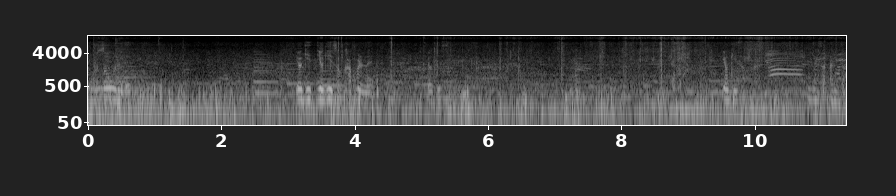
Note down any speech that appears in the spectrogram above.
무서운데. 여기 여기서 가볼래? 여기서. 여기서. 여기서 앉아.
